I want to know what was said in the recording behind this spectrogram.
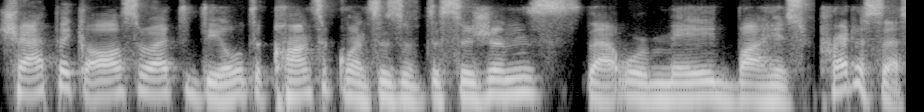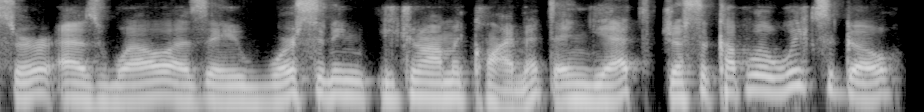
Chapek also had to deal with the consequences of decisions that were made by his predecessor, as well as a worsening economic climate. And yet, just a couple of weeks ago,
